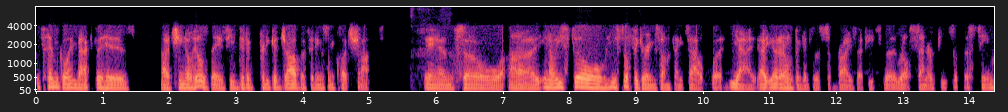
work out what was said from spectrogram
of him going back to his uh, Chino Hills days. He did a pretty good job of hitting some clutch shots. And so, uh, you know, he's still he's still figuring some things out. But yeah, I, I don't think it's a surprise that he's the real centerpiece of this team.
